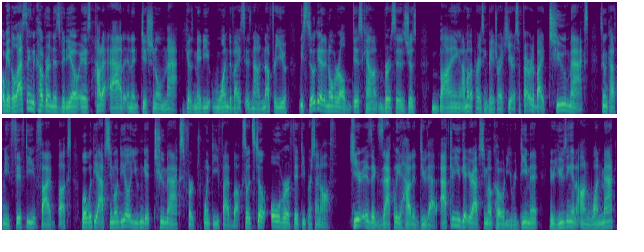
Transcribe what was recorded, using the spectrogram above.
Okay, the last thing to cover in this video is how to add an additional Mac because maybe one device is not enough for you. We still get an overall discount versus just buying, I'm on the pricing page right here. So if I were to buy two Macs, it's gonna cost me 55 bucks. Well, with the AppSumo deal, you can get two Macs for 25 bucks. So it's still over 50% off. Here is exactly how to do that. After you get your AppSumo code, you redeem it, you're using it on one Mac,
